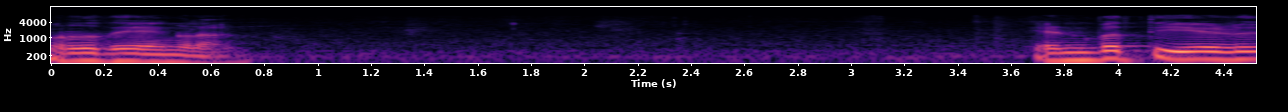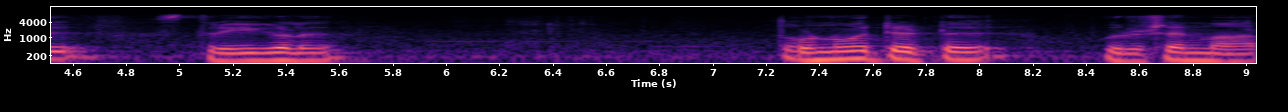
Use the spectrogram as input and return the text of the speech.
മൃതദേഹങ്ങളാണ് എൺപത്തിയേഴ് സ്ത്രീകൾ തൊണ്ണൂറ്റെട്ട് പുരുഷന്മാർ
